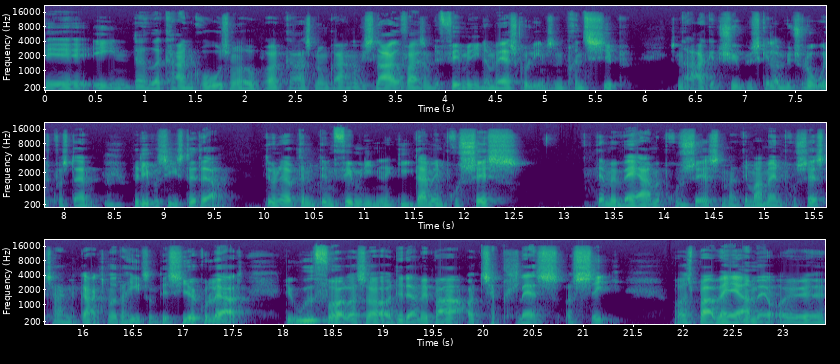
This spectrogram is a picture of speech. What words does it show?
øh, en, der hedder Karen Grue, som har været på podcast nogle gange, og vi snakkede faktisk om det feminine og maskuline, sådan et princip, sådan arketypisk eller mytologisk forstand. Mm. Det er lige præcis det der. Det er jo netop den, den feminine energi, der er med en proces, det med være med processen, at det er meget med en procestankegang, sådan noget, der er helt sådan, det er cirkulært, det udfolder sig, og det der med bare at tage plads og se, og også bare være med øh,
